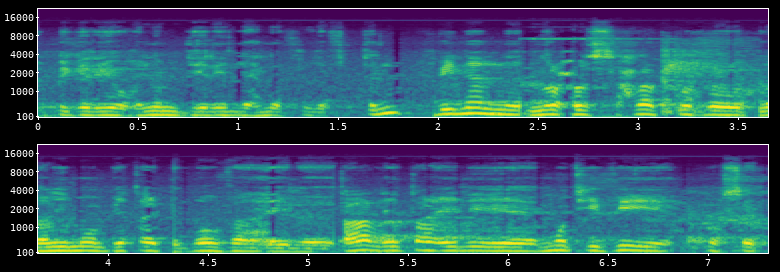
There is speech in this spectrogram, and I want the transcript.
البقري وغنم دايرين لهنا في التل بينا نروحوا للصحراء pour l'aliment bétail bovin et le l'État il est motivé pour cet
